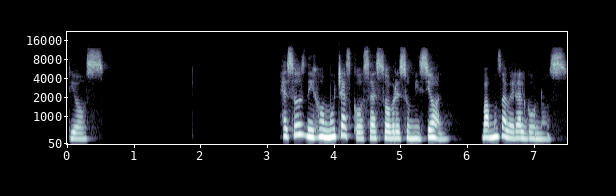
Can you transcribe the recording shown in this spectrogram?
Dios. Jesús dijo muchas cosas sobre su misión. Vamos a ver algunos.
